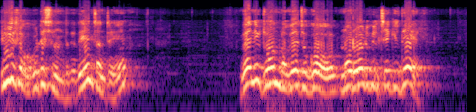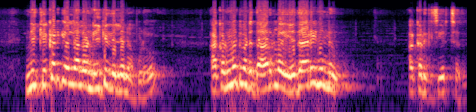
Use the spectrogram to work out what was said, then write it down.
ఇంగ్లీష్లో ఒక కొటేషన్ ఉంటుంది. ఏంటంటే when you don't know way to go no road will check you there నీకు ఎక్కడికి వెళ్ళాలో నీకు వెళ్ళినప్పుడు అక్కడ ఉన్నటువంటి దారిలో ఏ దారి నిన్ను అక్కడికి చేర్చదు.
